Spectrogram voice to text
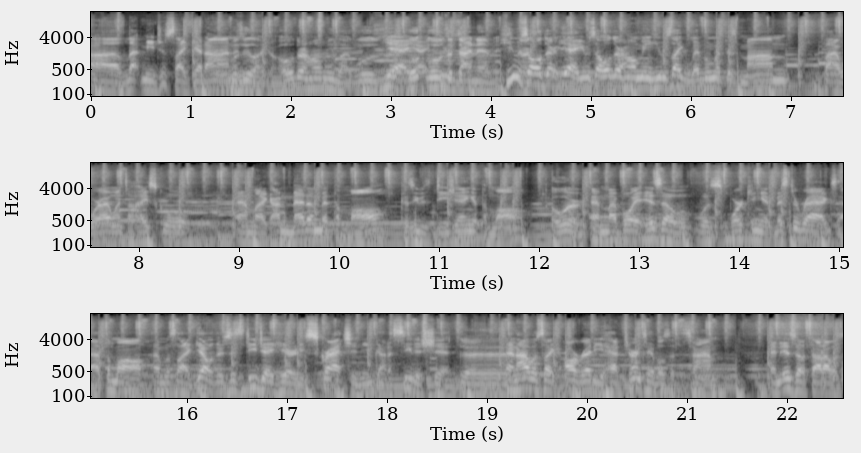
uh, let me just like get on. Was he like an older homie? Like what was the, yeah, what, yeah. what he was the dynamic? He was Or- older. Yeah, he was an older homie. He was like living with his mom by where I went to high school, and like I met him at the mall because he was DJing at the mall. Oh, word. And my boy Izzo was working at Mr. Rags at the mall and was like, "Yo, there's this DJ here and he's scratching. You got to see this shit." Yeah, yeah, yeah. And I was like, already had turntables at the time, and Izzo thought I was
